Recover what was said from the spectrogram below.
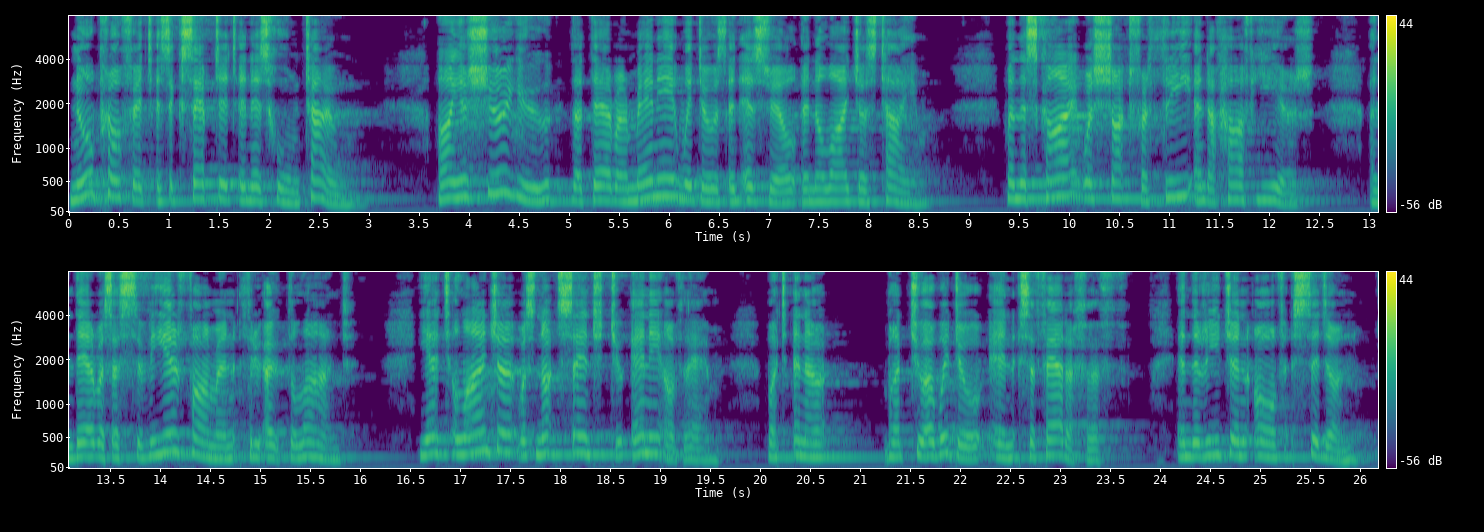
no prophet is accepted in his hometown. I assure you that there were many widows in Israel in Elijah's time, when the sky was shut for three and a half years, and there was a severe famine throughout the land. Yet Elijah was not sent to any of them but, in a, but to a widow in Zarephath, in the region of Sidon.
